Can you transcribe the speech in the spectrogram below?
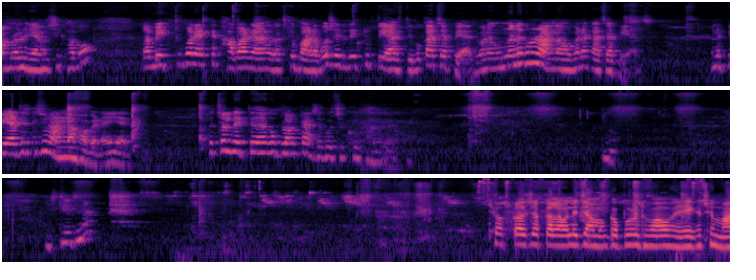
আমরাও নিরামিষই খাব। তবে একটু পরে একটা খাবার আজকে বানাবো, সেটাতে একটু পেঁয়াজ দেবো, কাঁচা পেঁয়াজ। মানে উনানে কোনো রান্না হবে না কাঁচা পেঁয়াজ। মানে পেঁয়াজের কিছু রান্না হবে না, এই আর কি। তো চল দেখতে থাকো ব্লগটা, আশা করছি খুব ভালো লাগবে। মিষ্টি আছে না? সকাল সকাল আমাদের জামা কাপড় ধোয়া হয়ে গেছে। মা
